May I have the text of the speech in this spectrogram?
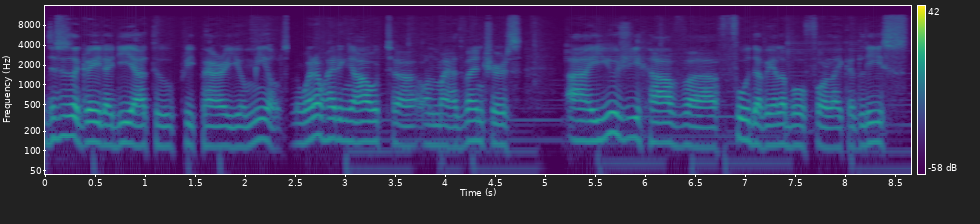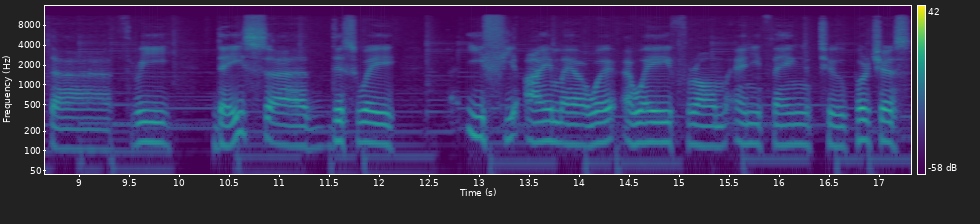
This is a great idea to prepare your meals. When I'm heading out uh, on my adventures, I usually have uh, food available for like at least uh, three days. Uh, this way, if I'm away, away from anything to purchase,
